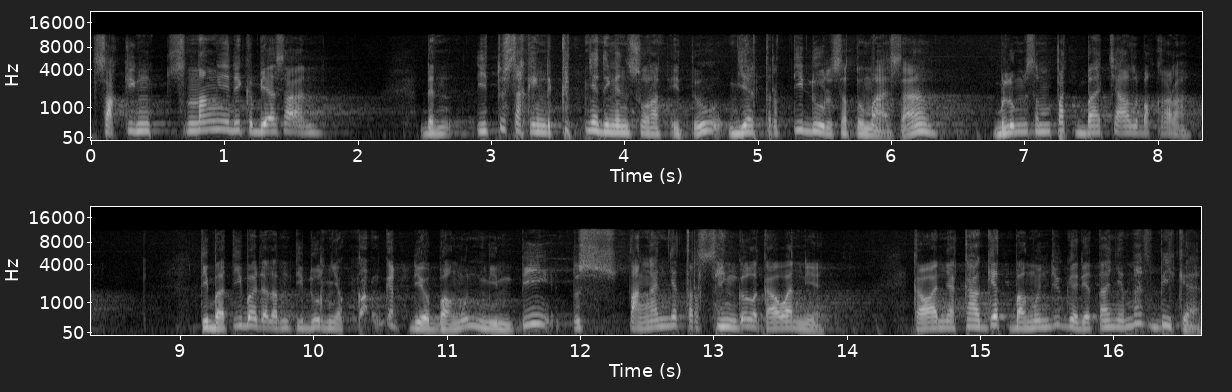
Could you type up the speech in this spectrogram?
Saking senangnya di kebiasaan. Dan itu saking dekatnya dengan surat itu, dia tertidur satu masa, belum sempat baca Al-Baqarah. Tiba-tiba dalam tidurnya kaget dia bangun mimpi terus tangannya tersenggol kawannya. Kawannya kaget bangun juga dia tanya, "Mas Bika,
